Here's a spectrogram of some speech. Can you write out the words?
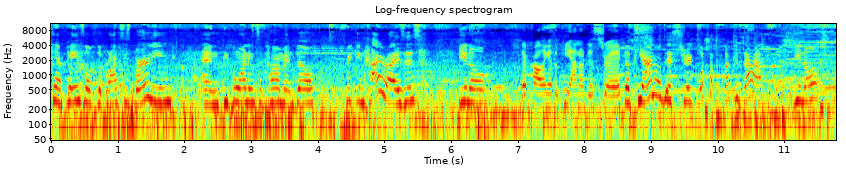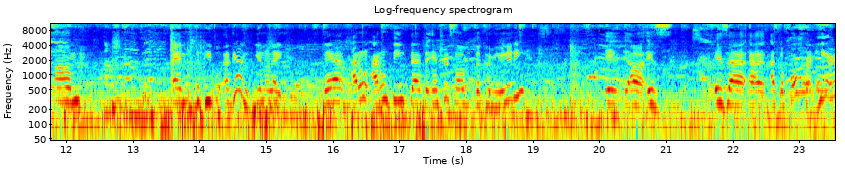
campaigns of the Bronx is burning and people wanting to come and build freaking high rises. You know, They're calling it the piano district. the piano district, what the fuck is that? You know? Um, and the people again, you know, like they I don't I don't think that the interest of the community is uh, is is at, at, at the forefront here.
